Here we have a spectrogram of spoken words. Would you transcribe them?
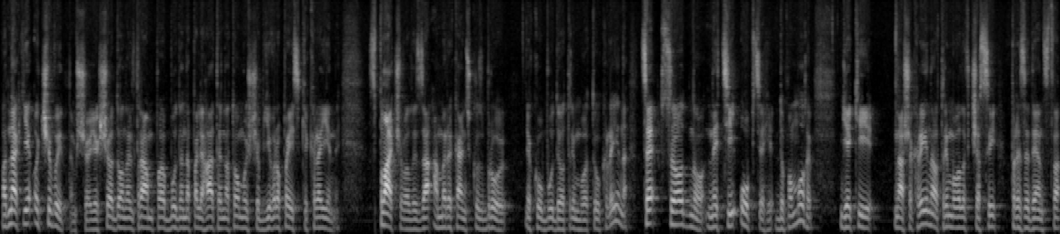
Однак є очевидним, що якщо Дональд Трамп буде наполягати на тому, щоб європейські країни сплачували за американську зброю яку буде отримувати Україна, це все одно не ті обсяги допомоги, які наша країна отримувала в часи президентства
